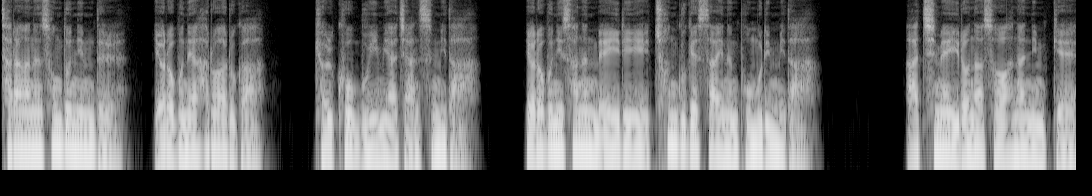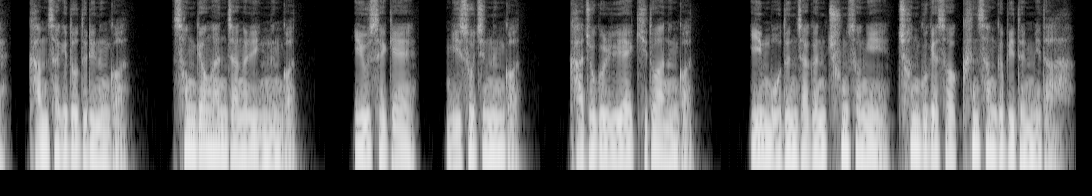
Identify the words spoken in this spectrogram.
사랑하는 성도님들, 여러분의 하루하루가 결코 무의미하지 않습니다. 여러분이 사는 매일이 천국에 쌓이는 보물입니다. 아침에 일어나서 하나님께 감사기도 드리는 것, 성경 한 장을 읽는 것, 이웃에게 미소 짓는 것, 가족을 위해 기도하는 것, 이 모든 작은 충성이 천국에서 큰 상급이 됩니다.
